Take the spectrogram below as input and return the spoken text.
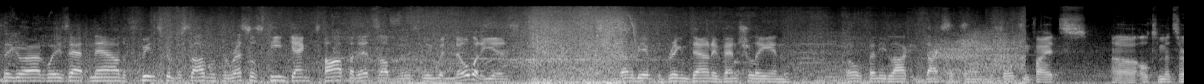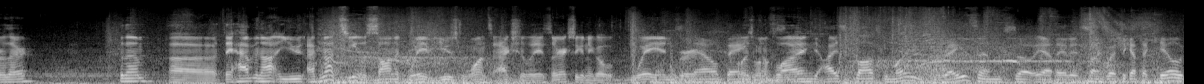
figure out where he's at now. The Fiend's going to start with the rest of his team gang top, but that's obviously where nobody is. Gonna be able to bring him down eventually, and oh, if any luck, Dax at the sword. fights, uh, ultimates are there for them. Uh, they have not used. I've not seen a Sonic Wave used once actually. So they're actually gonna go way in for. Now always want to fly. The ice blast will not raise him, so yeah, it is. Sonic Wave to get the kill.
